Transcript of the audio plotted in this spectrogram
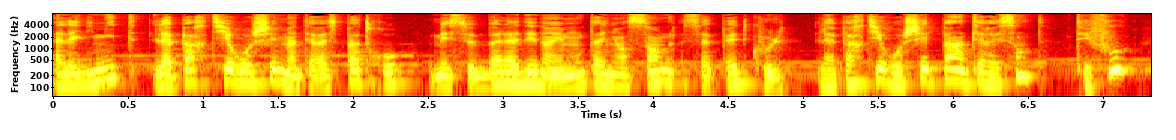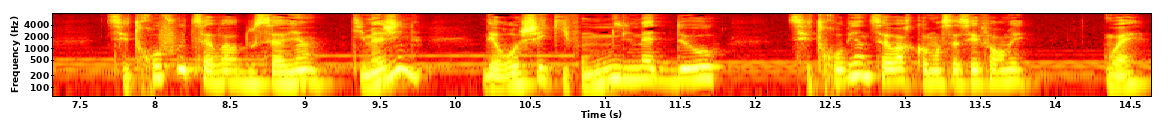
À la limite, la partie rocher m'intéresse pas trop, mais se balader dans les montagnes ensemble, ça peut être cool. La partie rocher pas intéressante? T'es fou? C'est trop fou de savoir d'où ça vient. T'imagines? Des rochers qui font 1000 mètres de haut. C'est trop bien de savoir comment ça s'est formé. Ouais.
